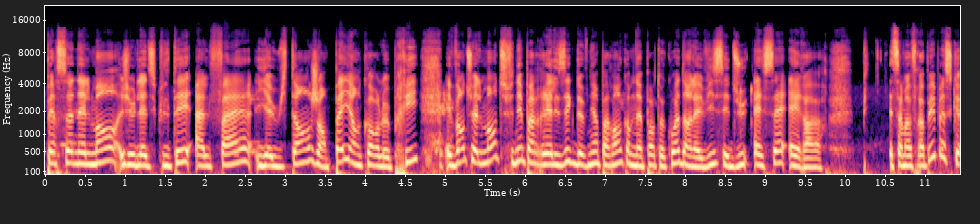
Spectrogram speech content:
Personnellement, j'ai eu de la difficulté à le faire. Il y a huit ans, j'en paye encore le prix. Éventuellement, tu finis par réaliser que devenir parent, comme n'importe quoi dans la vie, c'est du essai-erreur. Ça m'a frappé parce que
